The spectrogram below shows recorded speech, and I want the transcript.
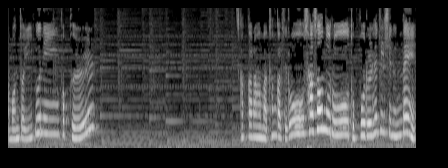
자, 먼저 이브닝 퍼플. 아까랑 마찬가지로 사선으로 도포를 해주시는데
